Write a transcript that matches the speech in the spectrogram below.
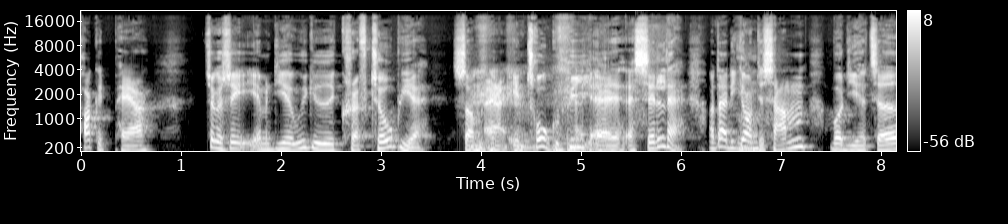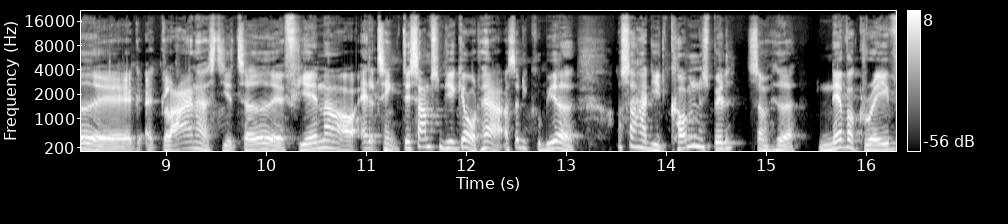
pocket pair, så kan jeg se, jamen de har udgivet Craftopia, som er en tro kopi af, af Zelda. Og der har de gjort det samme, hvor de har taget øh, gliders, de har taget øh, fjender og alting. Det samme, som de har gjort her, og så har de kopieret. Og så har de et kommende spil, som hedder Nevergrave,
